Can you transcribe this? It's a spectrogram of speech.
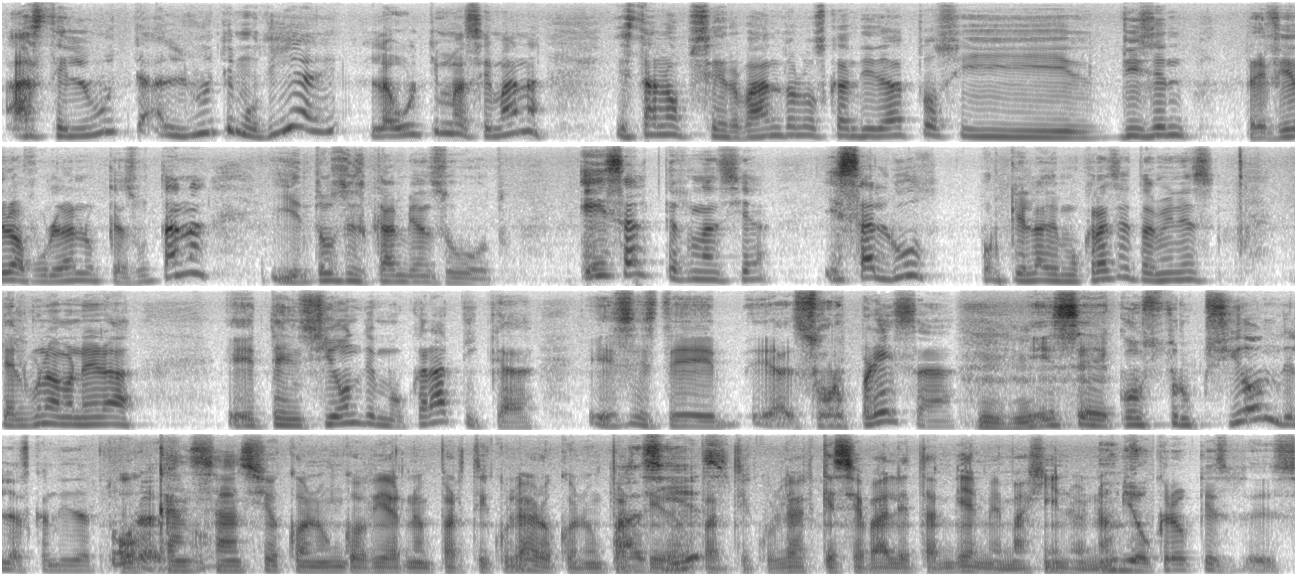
hasta el, último día, ¿eh? la última semana. Están observando a los candidatos y dicen, prefiero a fulano que a sutana, y entonces cambian su voto. Esa alternancia es salud, porque la democracia también es, de alguna manera, eh, tensión democrática, es este, eh, sorpresa, es eh, construcción de las candidaturas. O cansancio con un gobierno en particular o con un partido en particular, que se vale también, me imagino, ¿no? Yo creo que es,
